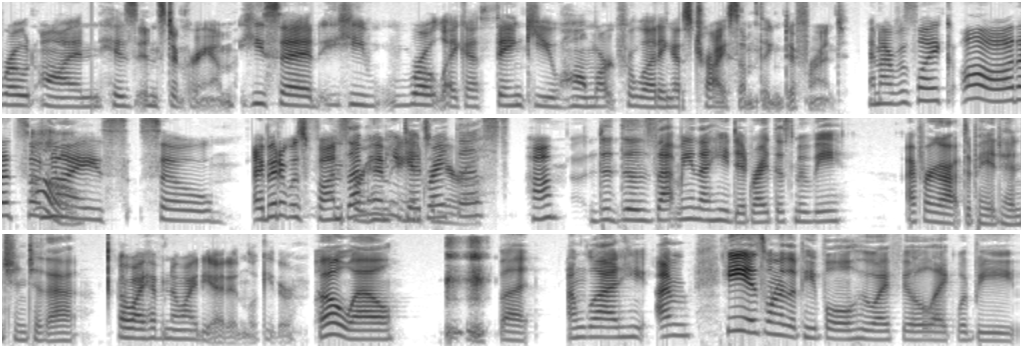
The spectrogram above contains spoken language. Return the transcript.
wrote on his Instagram. He said he wrote like a thank you Hallmark for letting us try something different, and I was like, oh, that's so Oh. nice. So I bet it was fun Does that for mean him. he did write this? Huh? D- does that mean that he did write this movie? I forgot to pay attention to that. Oh, I have no idea. I didn't look either. Oh well. but I'm glad he I'm he is one of the people who I feel like would be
